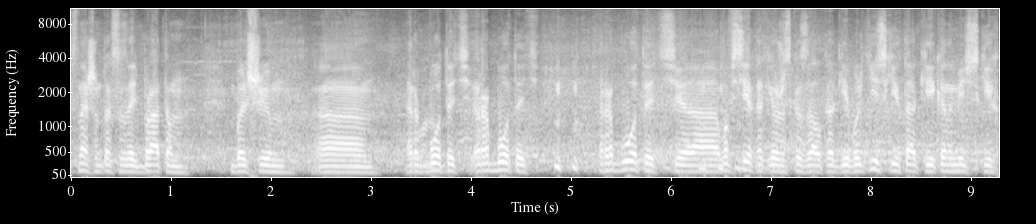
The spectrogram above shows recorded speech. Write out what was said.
с нашим, так сказать, братом большим а, работать, работать, работать э, во всех, как я уже сказал, как геополитических, так и экономических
